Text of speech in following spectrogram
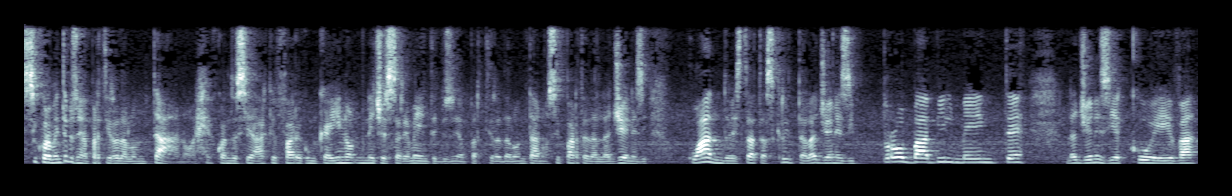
sicuramente bisogna partire da lontano, eh, quando si ha a che fare con Caino necessariamente bisogna partire da lontano, si parte dalla Genesi. Quando è stata scritta la Genesi, probabilmente la Genesi è coeva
